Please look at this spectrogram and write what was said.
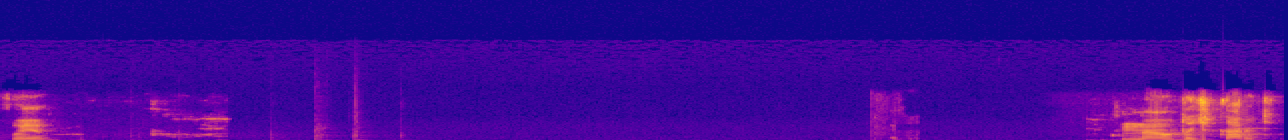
Foi eu. Não, tô de cara aqui.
